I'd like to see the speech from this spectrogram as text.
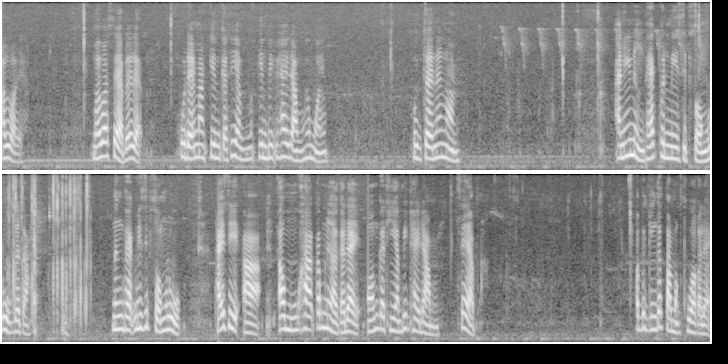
อร่อยหมายว่าแสบได้แหละ ผู้ใดมากินกระเทียมมากินพริกไทยดำคือหมวยถูกใจแน่นอน อันนี้หนึ่งแพ็คเพิ่นมีสิบสองลูกด้วยจ้ะหนึ่งแพ็คมีสิบสองลูกไผสิอ่าเอาหมูคะกับเนื้อก็ได้พร้อมกระเทียมพริกไทยดำแซ่บเอาไปกินก็ตำบักทัวก็ได้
